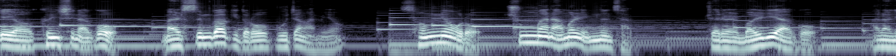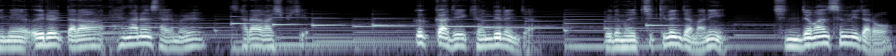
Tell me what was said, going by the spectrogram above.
깨어 근신하고 말씀과 기도로 무장하며 성령으로 충만함을 입는 삶, 죄를 멀리하고 하나님의 의를 따라 행하는 삶을 살아가십시오. 끝까지 견디는 자, 믿음을 지키는 자만이 진정한 승리자로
